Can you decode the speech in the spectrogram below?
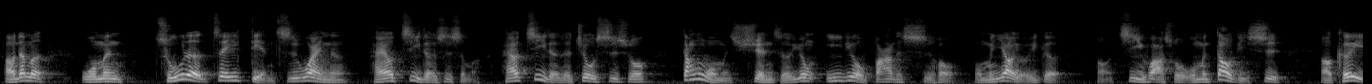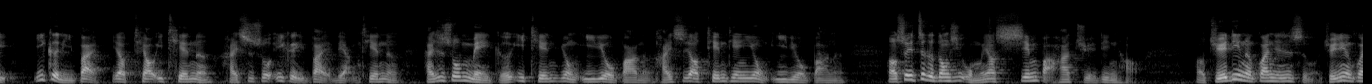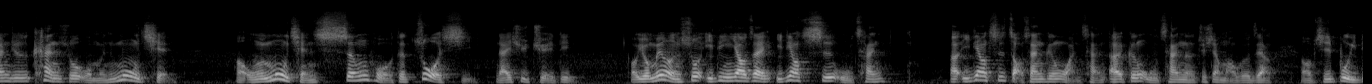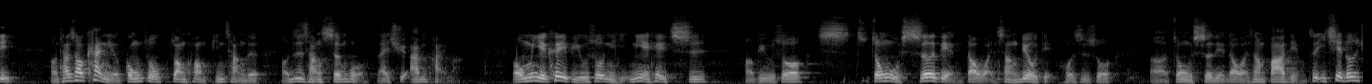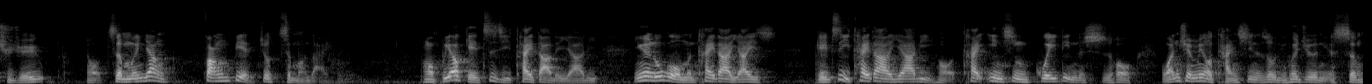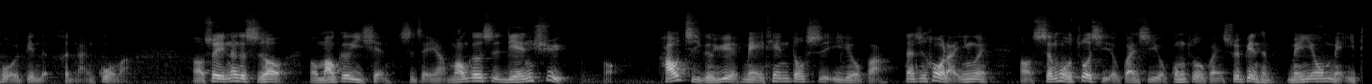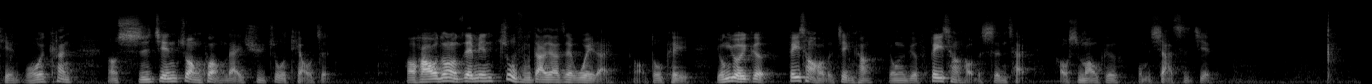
好，那么。我们除了这一点之外呢，还要记得是什么？还要记得的就是说，当我们选择用一六八的时候，我们要有一个哦计划，说我们到底是哦可以一个礼拜要挑一天呢，还是说一个礼拜两天呢？还是说每隔一天用一六八呢？还是要天天用一六八呢？好，所以这个东西我们要先把它决定好。好，决定的关键是什么？决定的关键就是看说我们目前。好，我们目前生活的作息来去决定，哦，有没有人说一定要在一定要吃午餐，呃，一定要吃早餐跟晚餐，呃，跟午餐呢？就像毛哥这样，哦，其实不一定，哦，他是要看你的工作状况、平常的哦日常生活来去安排嘛。我们也可以，比如说你你也可以吃，啊，比如说十中午十二点到晚上六点，或是说呃中午十二点到晚上八点，这一切都是取决于哦怎么样方便就怎么来。哦，不要给自己太大的压力，因为如果我们太大的压力，给自己太大的压力，哦，太硬性规定的时候，完全没有弹性的时候，你会觉得你的生活会变得很难过嘛。哦，所以那个时候，哦，毛哥以前是怎样？毛哥是连续哦好几个月，每天都是一六八，但是后来因为哦生活作息的关系，有工作的关系，所以变成没有每一天，我会看哦时间状况来去做调整。好好，那我这边祝福大家在未来哦都可以拥有一个非常好的健康，拥有一个非常好的身材。我是猫哥，我们下次见。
